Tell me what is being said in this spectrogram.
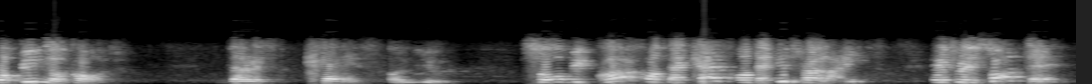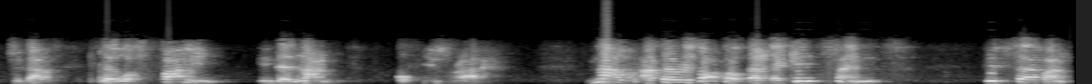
for being your God, there is curse on you. So because of the curse on the Israelites, it resulted to that there was famine in the land of Israel. Now, as a result of that, the king sent his servant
